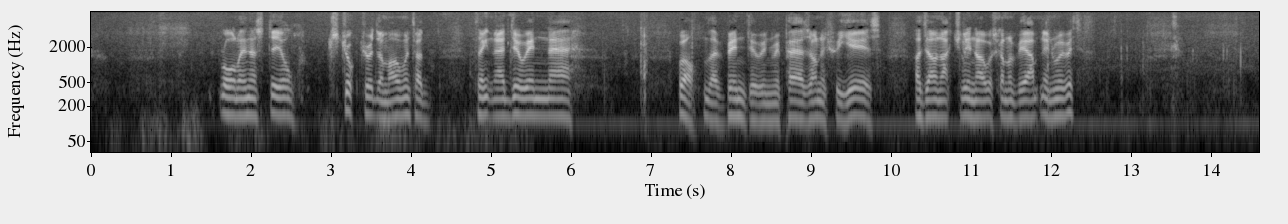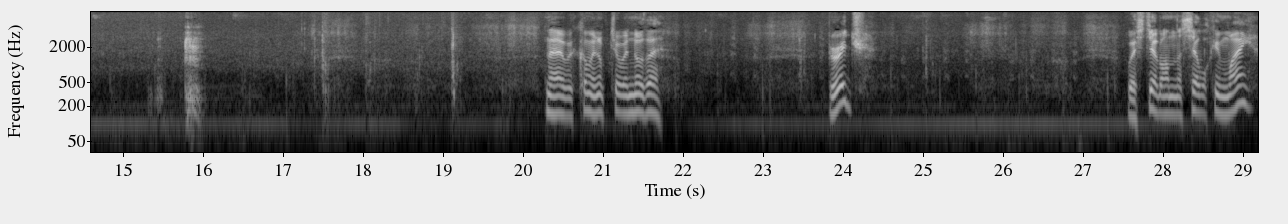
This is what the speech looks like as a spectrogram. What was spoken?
all in a steel structure at the moment. I think they're doing, uh, well, they've been doing repairs on it for years. I don't actually know what's going to be happening with it. now we're coming up to another bridge We're still on the Silkin Way.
